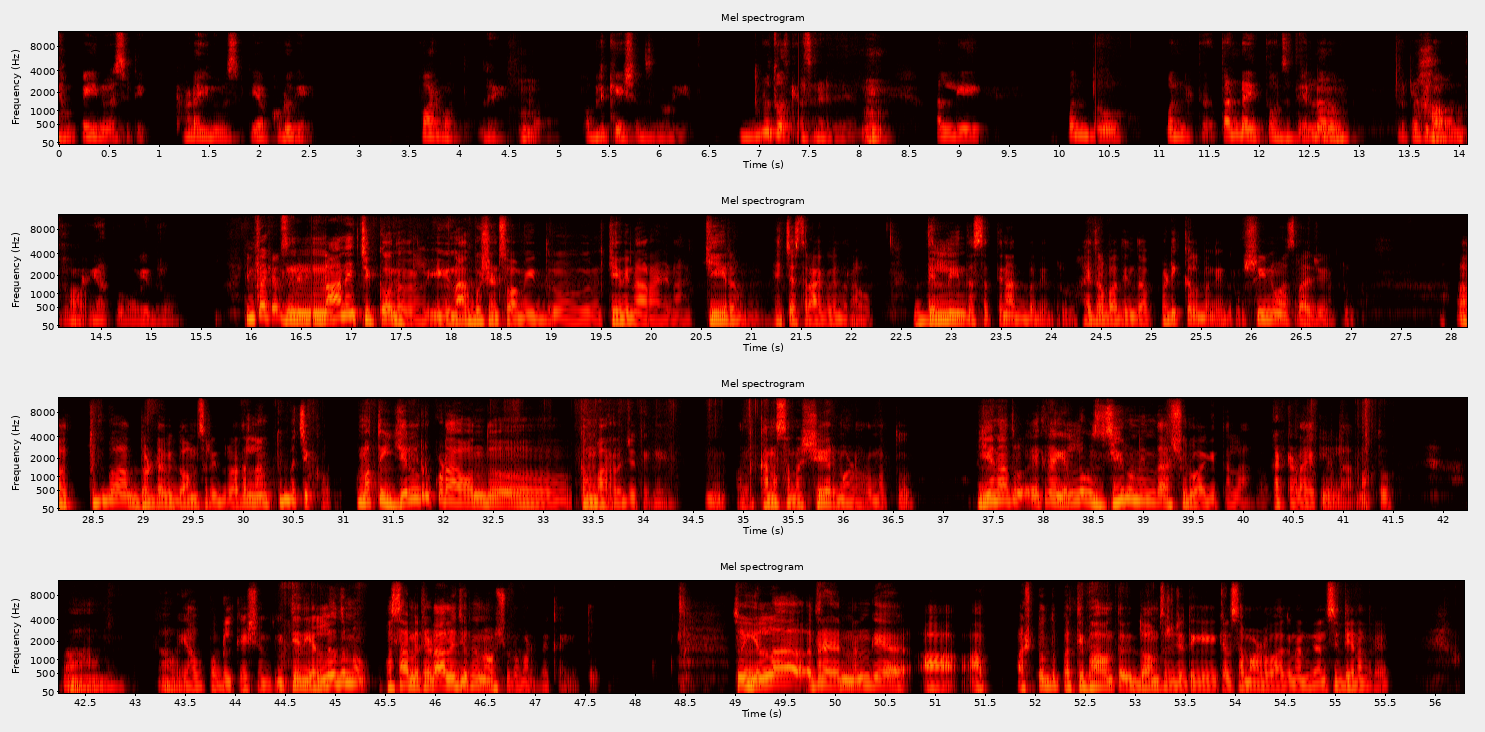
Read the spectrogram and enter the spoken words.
ಹಂಪಿ ಯೂನಿವರ್ಸಿಟಿ ಕನ್ನಡ ಯೂನಿವರ್ಸಿಟಿಯ ಕೊಡುಗೆ ಫಾರ್ವರ್ಡ್ ಅಂದ್ರೆ ಹ್ಮ್. ಪಬ್ಲಿಕೇಶನ್ಸ್ ನೋಡಿ ಅದ್ಭುತವಾದ ಕೆಲಸ ನಡೆದಿದೆ ಅಲ್ಲಿ. ಅಲ್ಲಿ ಒಂದು ಒಂದು ತಂಡ ಇತ್ತು ಅನ್ಸುತ್ತೆ. ಎಲ್ಲರೂ. ಪ್ರತಿಭಾವಂತರು ಹೌದು. ಕ್ರಿಯಾತ್ಮಕವಾಗಿದ್ರು ಇನ್ಫ್ಯಾಕ್ಟ್ ನಾನೇ ಚಿಕ್ಕವನದ್ರಲ್ಲಿ ಈಗ ನಾಗಭೂಷಣ್ ಸ್ವಾಮಿ ಇದ್ರು K V Narayana Kiram H S Raghavendra Rao ದಿಲ್ಲಿಯಿಂದ Satyanath ಬಂದಿದ್ರು ಹೈದರಾಬಾದಿಂದ ಪಡಿಕಲ್ ಬಂದಿದ್ರು ಶ್ರೀನಿವಾಸ ರಾಜು ಇದ್ರು. ತುಂಬಾ ದೊಡ್ಡ ವಿದ್ವಾಂಸರು ಇದ್ರು ಅದ್ರಲ್ಲಿ ನಾನು ತುಂಬಾ ಚಿಕ್ಕವನು. ಮತ್ತು ಎಲ್ಲರೂ ಕೂಡ ಒಂದು ಕಂಬಾರರ ಜೊತೆಗೆ ಒಂದು ಕನಸನ್ನ ಶೇರ್ ಮಾಡೋರು. ಮತ್ತು ಏನಾದರೂ, ಯಾಕಂದ್ರೆ ಎಲ್ಲವೂ ಝೀರೋನಿಂದ ಶುರು ಆಗಿತ್ತಲ್ಲ ಕಟ್ಟಡ ಇರಲಿಲ್ಲ ಮತ್ತು ಯಾವ ಪಬ್ಲಿಕೇಶನ್ ಇತ್ಯಾದಿ ಎಲ್ಲದನ್ನು, ಹೊಸ ಮೆಥಡಾಲಜಿನ ನಾವು ಶುರು ಮಾಡಬೇಕಾಗಿತ್ತು. ಸೊ ಎಲ್ಲ, ಅಂದರೆ ನನಗೆ ಆ- ಅಷ್ಟೊಂದು ಪ್ರತಿಭಾವಂತ ವಿದ್ವಾಂಸರ ಜೊತೆಗೆ ಕೆಲಸ ಮಾಡುವಾಗ ನನಗೆ ಅನಿಸಿದ್ದೇನೆಂದ್ರೆ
